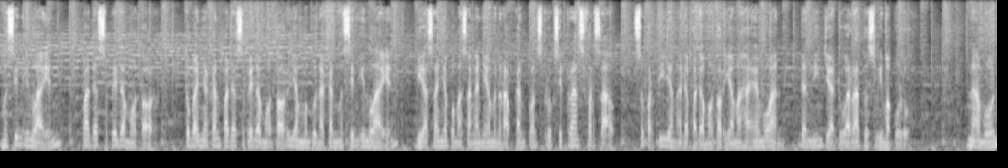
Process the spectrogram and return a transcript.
Mesin inline, pada sepeda motor. Kebanyakan pada sepeda motor yang menggunakan mesin inline, biasanya pemasangannya menerapkan konstruksi transversal, seperti yang ada pada motor Yamaha M1, dan Ninja 250. Namun,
